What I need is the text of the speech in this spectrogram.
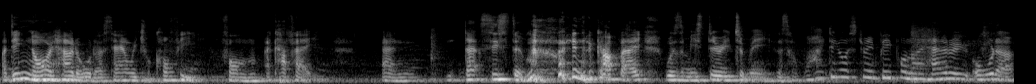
I didn't know how to order a sandwich or coffee from a cafe. And that system in the cafe was a mystery to me. They said, why do Australian people know how to order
